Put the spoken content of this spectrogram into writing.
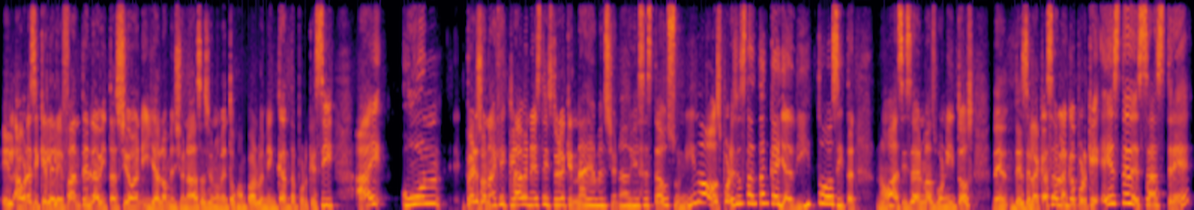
el- ahora sí que el elefante en la habitación, y ya lo mencionabas hace un momento Juan Pablo, y me encanta porque sí, hay un personaje clave en esta historia que nadie ha mencionado y es Estados Unidos. Por eso están tan calladitos y tan, ¿no? Así se ven más bonitos de- desde la Casa Blanca, porque este desastre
